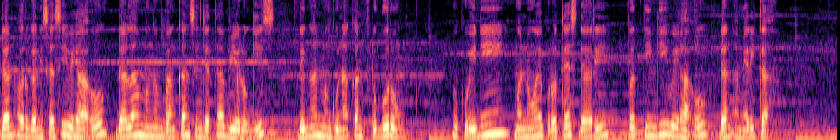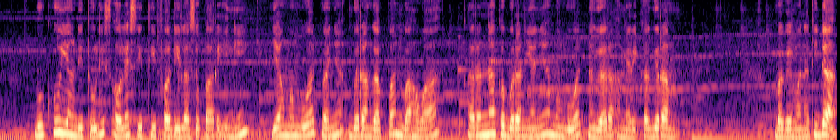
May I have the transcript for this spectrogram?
dan organisasi WHO dalam mengembangkan senjata biologis dengan menggunakan flu burung. Buku ini menuai protes dari petinggi WHO dan Amerika. Buku yang ditulis oleh Siti Fadila Supari ini yang membuat banyak beranggapan bahwa karena keberaniannya membuat negara Amerika geram. Bagaimana tidak,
